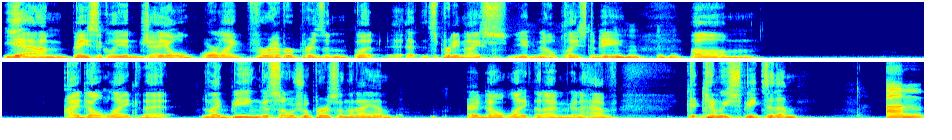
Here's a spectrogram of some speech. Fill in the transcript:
Yeah, I'm basically in jail or like forever prison, but it's pretty nice, you know, place to be. Um, I don't like that, like being the social person that I am. I don't like that I'm gonna have. C- can we speak to them? Um,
